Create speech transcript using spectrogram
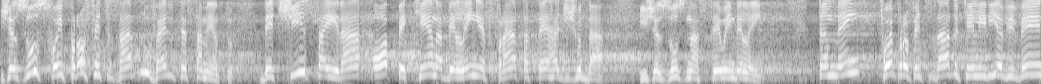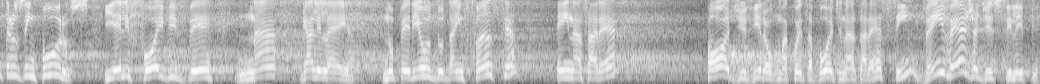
Jesus foi profetizado no Velho Testamento: De ti sairá, ó pequena Belém Efrata, terra de Judá. E Jesus nasceu em Belém. Também foi profetizado que ele iria viver entre os impuros, e ele foi viver na Galileia, no período da infância em Nazaré. Pode vir alguma coisa boa de Nazaré? Sim, vem e veja, diz Filipe.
